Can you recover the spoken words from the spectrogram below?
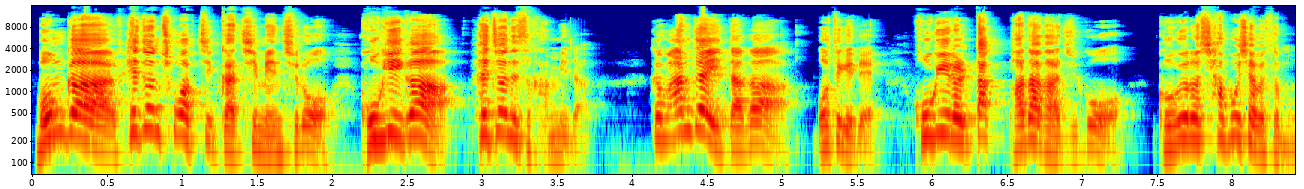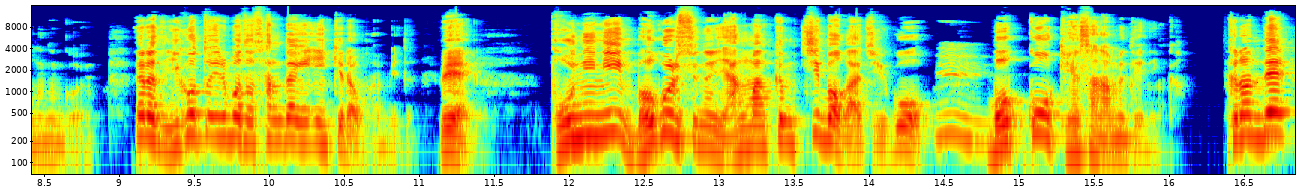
뭔가 회전 초밥집 같이 멘치로 고기가 회전해서 갑니다. 그럼 앉아 있다가 어떻게 돼? 고기를 딱 받아가지고 거기로 샤브샤브해서 먹는 거예요. 그래서 이것도 일본에서 상당히 인기라고 합니다. 왜? 본인이 먹을 수 있는 양만큼 찝어가지고 음. 먹고 계산하면 되니까. 그런데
